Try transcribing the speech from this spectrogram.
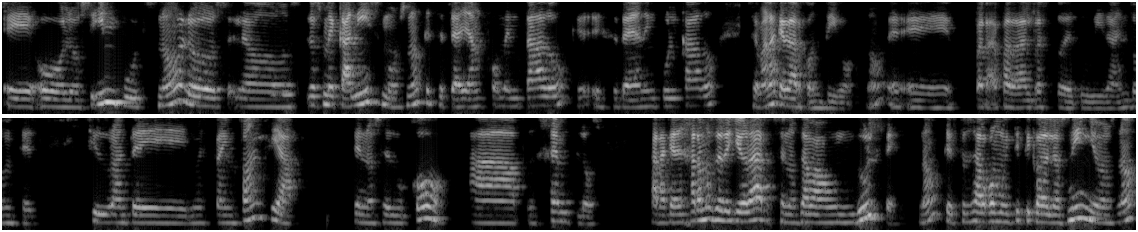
eh, o los inputs, ¿no? los, los, mecanismos ¿no? que se te hayan fomentado, que se te hayan inculcado, se van a quedar contigo ¿no? Eh, eh, para, para el resto de tu vida. Entonces, si durante nuestra infancia se nos educó a, por ejemplo, para que dejáramos de llorar se nos daba un dulce, ¿no? Que esto es algo muy típico de los niños, ¿no?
